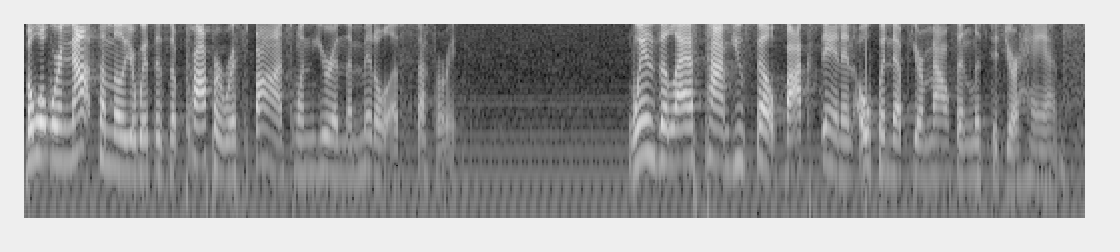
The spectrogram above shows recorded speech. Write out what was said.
But what we're not familiar with is the proper response when you're in the middle of suffering. When's the last time you felt boxed in and opened up your mouth and lifted your hands?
